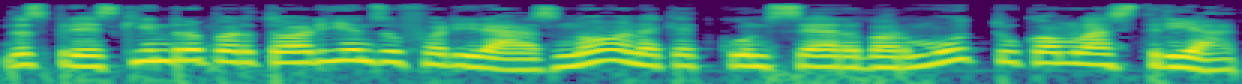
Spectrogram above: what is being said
Després, quin repertori ens oferiràs, no?, en aquest concert vermut, tu com l'has triat?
